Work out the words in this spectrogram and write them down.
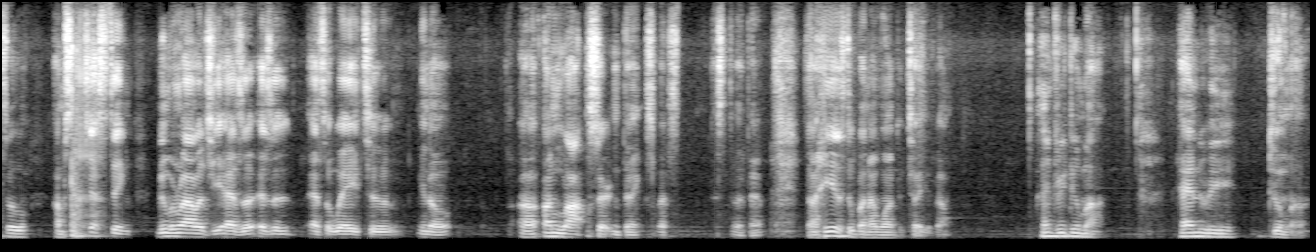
So I'm suggesting numerology as a as a as a way to you know uh, unlock certain things. Let's let's do that. Now here's the one I wanted to tell you about. Henry Dumas. Henry Dumas.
